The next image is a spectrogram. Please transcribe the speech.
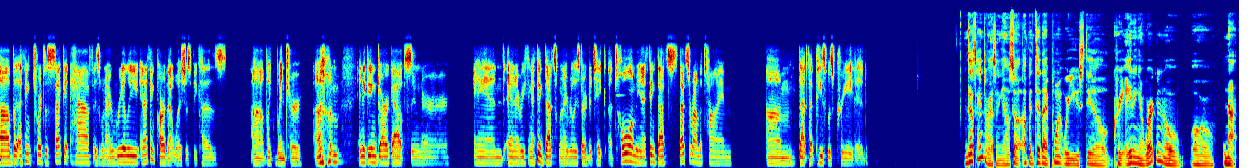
Uh, but I think towards the second half is when I really, and I think part of that was just because uh, like winter um, and it getting dark out sooner and and everything. I think that's when I really started to take a toll I mean, I think that's that's around the time um, that that piece was created. That's interesting, yo. So up until that point, were you still creating and working, or or not?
